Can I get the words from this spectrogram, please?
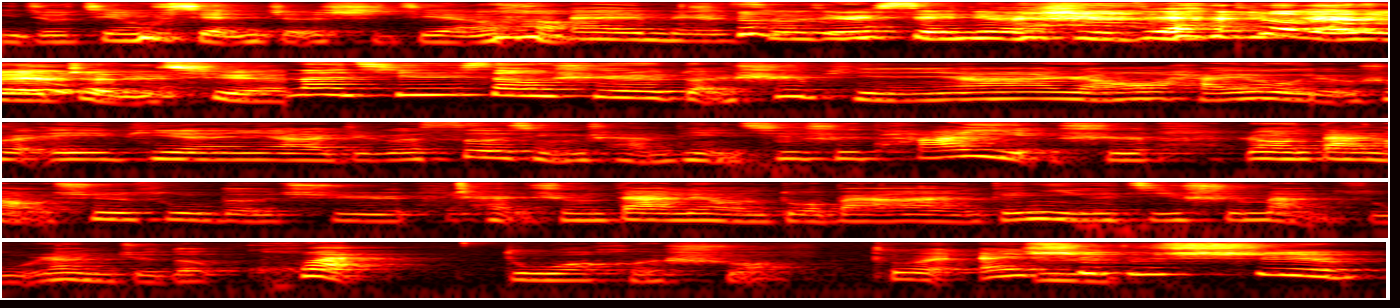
你就进入闲者时间了，哎，没错，就是闲者时间，特别特别准确。那其实像是短视频呀，然后还有比如说 A 片呀，这个色情产品，其实它也是让大脑迅速的去产生大量的多巴胺，给你一个及时满足，让你觉得快、多和爽。对，哎，是不是？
